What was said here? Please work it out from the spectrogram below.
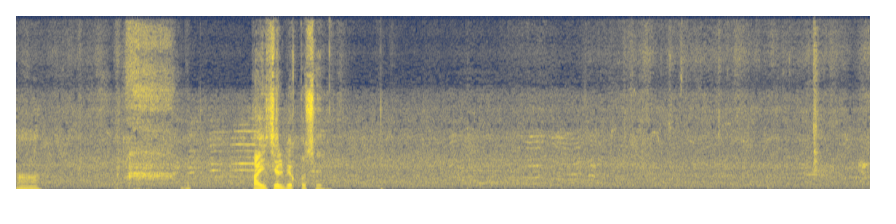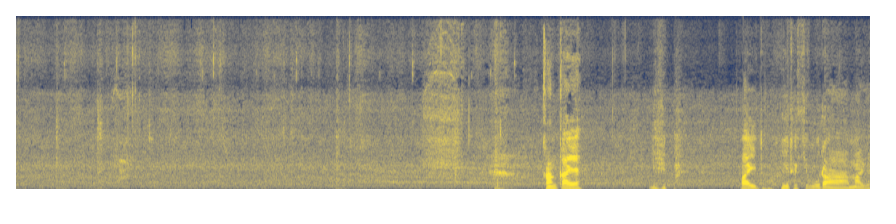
아, 바위 절벽 보세요. 강가에 이 바위도 이렇게 우람하게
